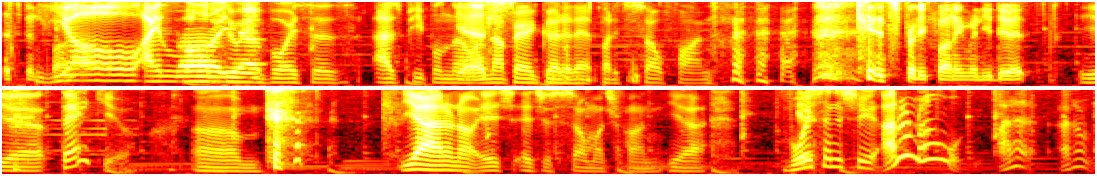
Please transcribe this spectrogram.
That's been fun. Yo, I love doing yeah. voices. As people know, Yes. I'm not very good at it, but it's so fun. it's pretty funny when you do it. yeah, thank you. Um, yeah, I don't know. It's it's just so much fun. Yeah, voice industry. I don't know. I don't. I don't.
